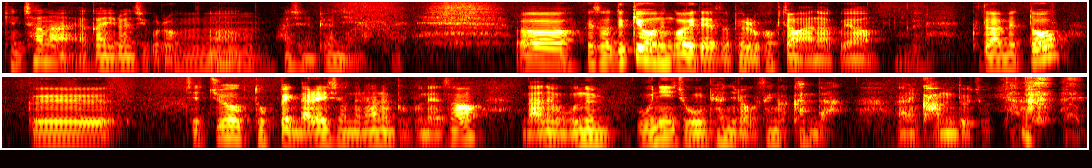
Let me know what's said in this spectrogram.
괜찮아 약간 이런 식으로 음. 어, 하시는 편이에요. 네. 어 그래서 늦게 오는 거에 대해서 별로 걱정 안 하고요. 네. 그 다음에 또 그 이제 쭉 독백 나레이션을 하는 부분에서 나는 운은 운이 좋은 편이라고 생각한다. 나는 감도 좋다. 네.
